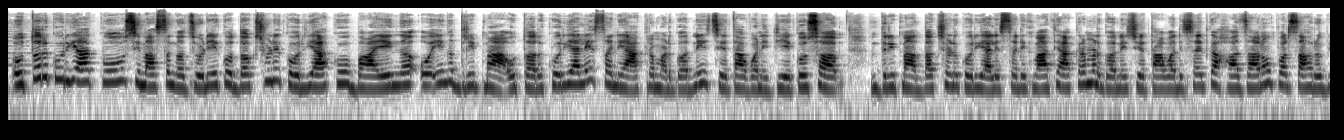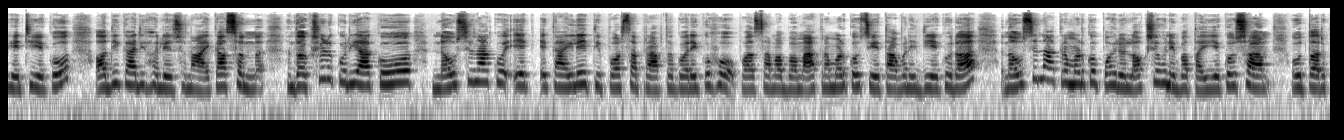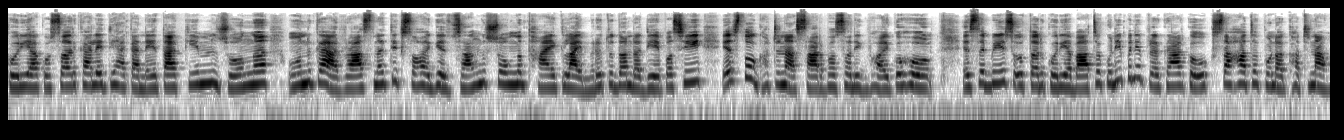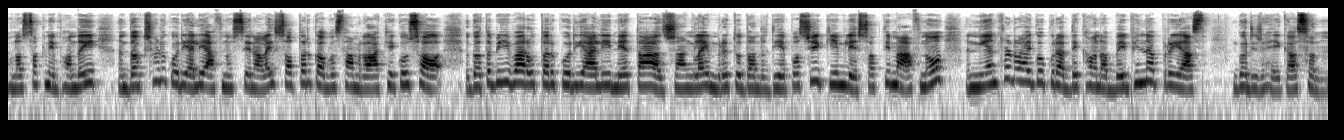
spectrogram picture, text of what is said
उत्तर कोरियाको सीमासँग जोडिएको दक्षिण कोरियाको बायङ ओयङ द्वीपमा उत्तर कोरियाले सैन्य आक्रमण गर्ने चेतावनी दिएको छ। द्वीपमा दक्षिण कोरियाले सैनिकमाथि आक्रमण गर्ने चेतावनी सहितका हजारौं पर्साहरू भेटिएको अधिकारीहरूले जनाएका छन्। दक्षिण कोरियाको नौसेनाको एक एकाइले ती पर्सा प्राप्त गरेको हो। पर्सामा बम आक्रमणको चेतावनी दिएको र नौसेना आक्रमणको पहिलो लक्ष्य हुने बताइएको छ। उत्तर कोरियाको सरकारले त्यहाँका नेता किम जोङ उनका राजनैतिक सहयोगी जाङ सोङ थाइकलाई मृत्युदण्ड दिएपछि यस्तो घटना सार्वजनिक भएको हो। यसैबीच उत्तर कोरियाबाट कुनै पनि प्रकारको उत्साहपूर्ण घटना हुन सक्ने भन्दै दक्षिण कोरियाले आफ्नो सेनालाई सतर्क अवस्थामा राखेको छ। गत बिहिबार उत्तर कोरियाली नेता जाङलाई मृत्युदण्ड दिएपछि किमले शक्तिमा आफ्नो नियन्त्रण रहेको कुरा देखाउन विभिन्न प्रयास गरिरहेका छन्।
